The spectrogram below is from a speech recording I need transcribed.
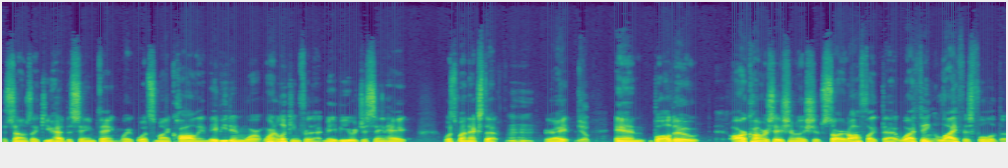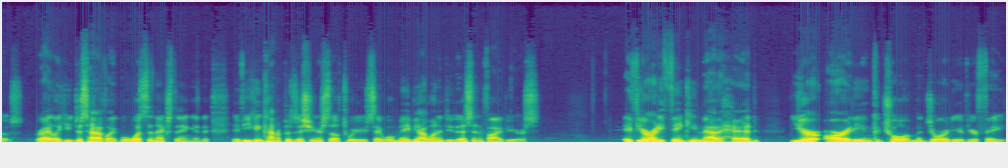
It sounds like you had the same thing. Like, what's my calling? Maybe you didn't weren't, weren't looking for that. Maybe you were just saying, "Hey, what's my next step?" hmm Right? Yep. And Baldo, our conversation relationship started off like that. Well, I think life is full of those, right? Like you just have like, well, what's the next thing? And if you can kind of position yourself to where you say, well, maybe I want to do this in five years. If you're already thinking that ahead, you're already in control of majority of your fate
